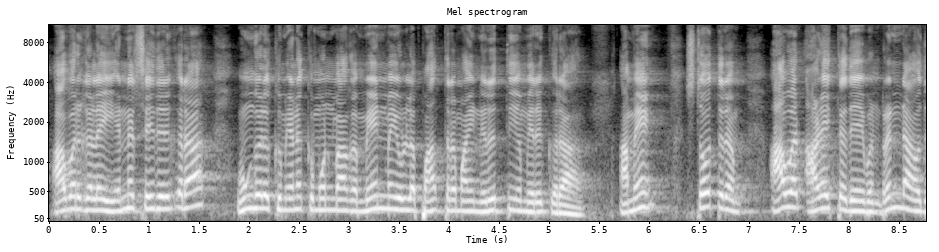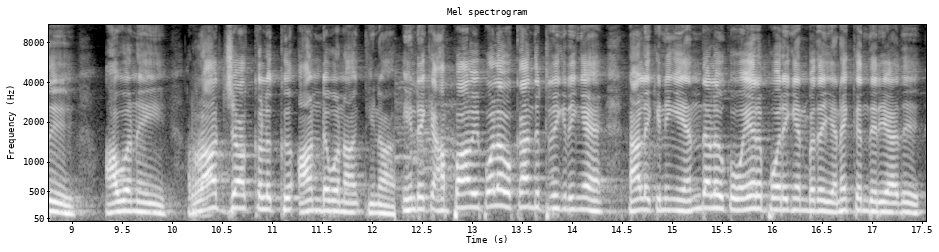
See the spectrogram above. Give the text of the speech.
அவர்களை என்ன செய்திருக்கிறார்? உங்களுக்கும் எனக்கு முன்பாக மேன்மையுள்ள பாத்திரமாய் நிறுத்தியும் இருக்கிறார். ஆமே ஸ்தோத்திரம். அவர் அழைத்த தேவன். ரெண்டாவது அவனை ராஜாக்களுக்கு ஆண்டவனாக்கினார். இன்றைக்கு அப்பாவை போல உட்காந்துட்டு இருக்கிறீங்க நாளைக்கு நீங்கள் எந்த அளவுக்கு உயர போகிறீங்க என்பதை எனக்கும் தெரியாது.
